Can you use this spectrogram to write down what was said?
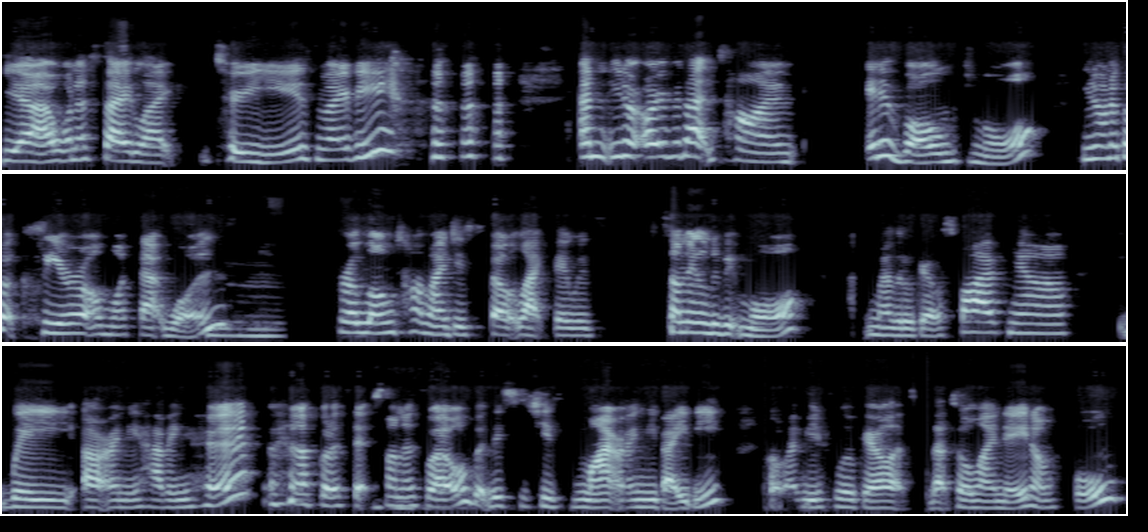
Yeah, I want to say like two years maybe. and, you know, over that time, it evolved more. You know, and I got clearer on what that was. Mm. For a long time, I just felt like there was something a little bit more. My little girl's five now we are only having her. I've got a stepson as mm-hmm. well, but this is she's my only baby. I've got my beautiful little girl. That's that's all I need. I'm full.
